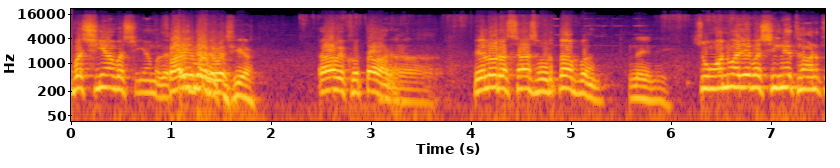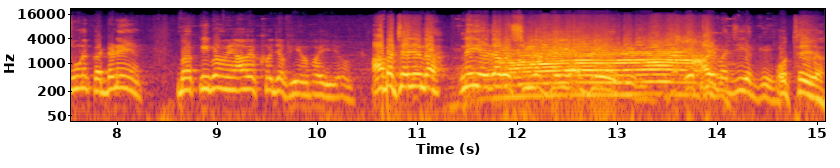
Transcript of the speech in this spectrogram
ਬੱਛੀਆਂ ਬੱਛੀਆਂ ਮਗਰ। ਸਾਰੀ ਇੱਧਰ ਮਰ ਵੇਖੋ। ਬੱਚੀਆਂ। ਆ ਵੇਖੋ ਧਾਰ। ਇਹ ਲੋ ਰੱਸਾ ਸੁੱਟਤਾ ਆਪਾਂ। ਨਹੀਂ ਨਹੀਂ। ਚੋਣ ਨੂੰ ਅਜੇ ਬੱਛੀ ਨੇ ਥਾਣ ਥੂਣ ਕੱਢਣੇ ਆ। ਬਾਕੀ ਭਾਵੇਂ ਆ ਵੇਖੋ ਜਫੀਆਂ ਪਾਈ ਜਾਓ। ਆ ਬੱਚਾ ਜਿੰਦਾ? ਨਹੀਂ ਇਹਦਾ ਬੱਛੀ ਅੱਗੇ ਹੀ ਅੱਗੇ। ਇੱਥੇ ਵੱਜੀ ਅੱਗੇ। ਉੱਥੇ ਆ।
